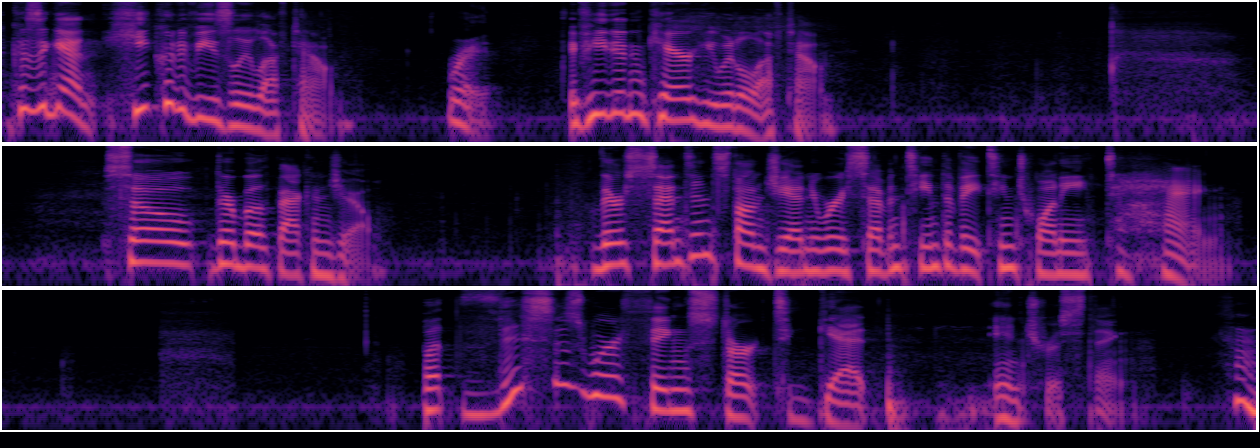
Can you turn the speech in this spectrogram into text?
Because again, he could have easily left town. Right. If he didn't care, he would have left town. So they're both back in jail. They're sentenced on January 17th of 1820 to hang. But this is where things start to get interesting. Hmm.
